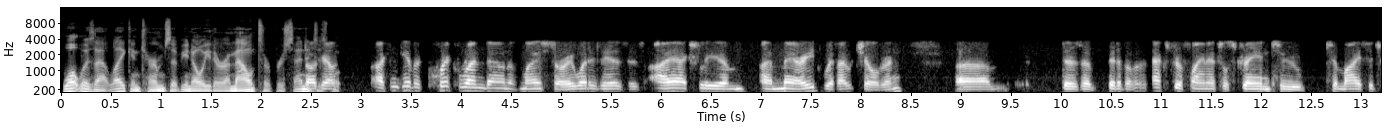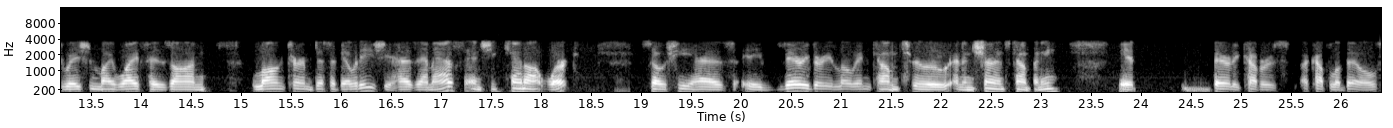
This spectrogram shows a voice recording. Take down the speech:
what was that like in terms of you know either amounts or percentages? Okay. I can give a quick rundown of my story. What it is is I actually am I'm married without children. Um, there's a bit of an extra financial strain to to my situation. My wife is on long-term disability. She has MS and she cannot work. So she has a very very low income through an insurance company. It barely covers a couple of bills.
